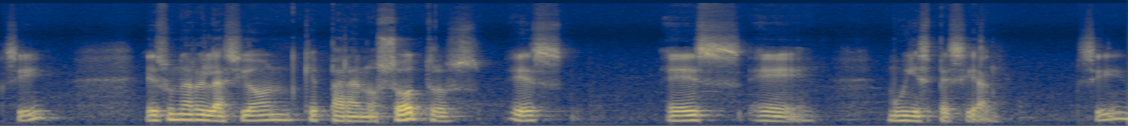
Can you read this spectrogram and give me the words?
¿sí? Es una relación que para nosotros es, es eh, muy especial, ¿sí?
